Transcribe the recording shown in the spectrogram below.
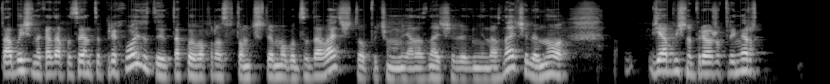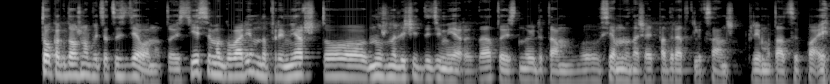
обычно, когда пациенты приходят, и такой вопрос в том числе могут задавать, что почему меня назначили, не назначили, но я обычно привожу пример то, как должно быть это сделано. То есть, если мы говорим, например, что нужно лечить дедимеры, да, то есть, ну или там всем назначать подряд кликсан при мутации ПАИ,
